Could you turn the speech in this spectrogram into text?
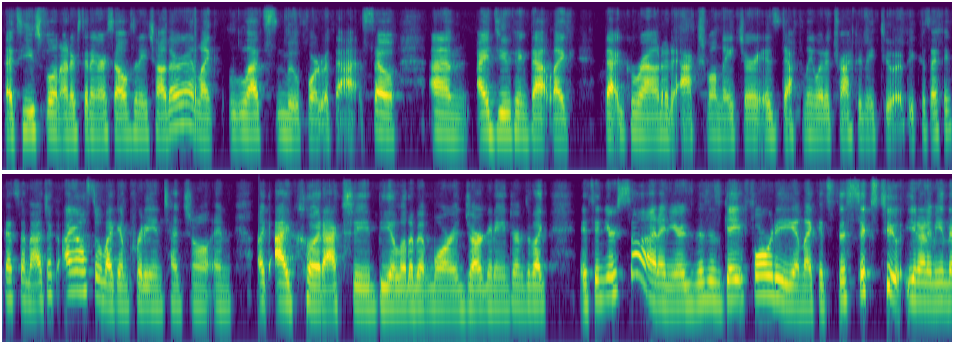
that's useful in understanding ourselves and each other? And like, let's move forward with that. So, um, I do think that like that grounded, actual nature is definitely what attracted me to it because I think that's the magic. I also like am pretty intentional and like I could actually be a little bit more jargony in terms of like it's in your sun and you're this is gate 40 and like it's the six two. You know what I mean?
